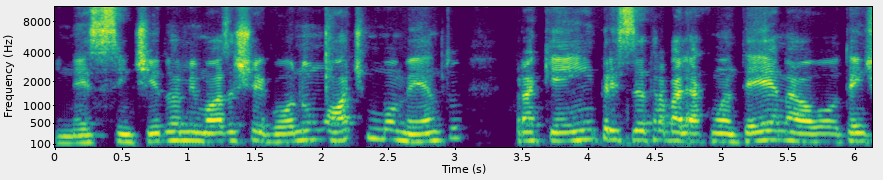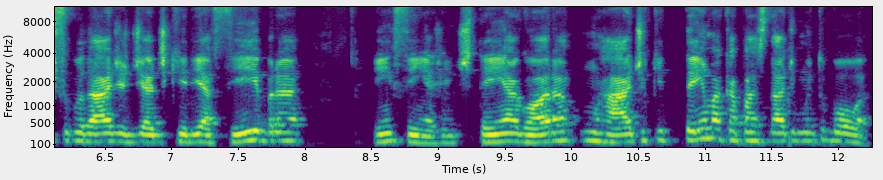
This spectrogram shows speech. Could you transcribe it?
E, nesse sentido, a Mimosa chegou num ótimo momento para quem precisa trabalhar com antena ou tem dificuldade de adquirir a fibra. Enfim, a gente tem agora um rádio que tem uma capacidade muito boa.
